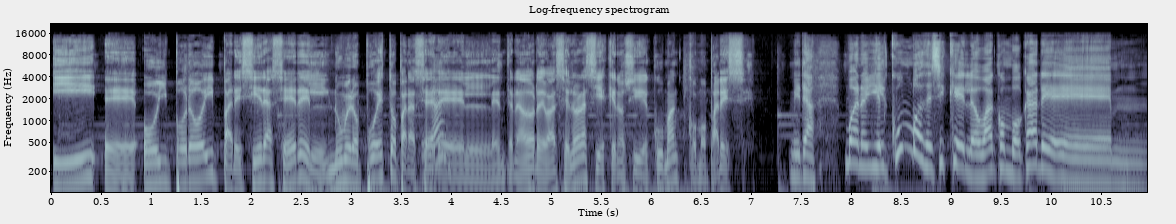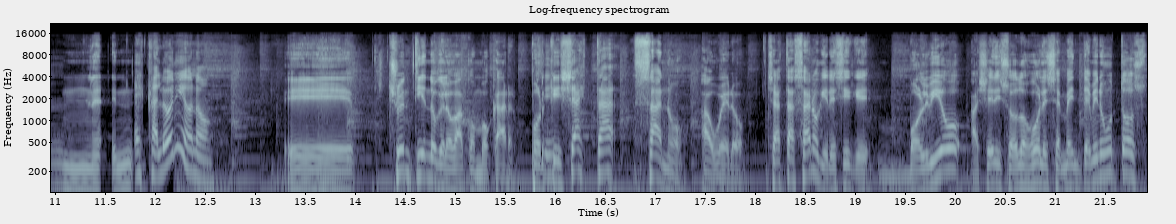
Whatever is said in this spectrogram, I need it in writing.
y eh, hoy por hoy pareciera ser el número puesto para ser el entrenador de Barcelona si es que no sigue Kuman, como parece. Mira, bueno, ¿y el Kun vos decís que lo va a convocar eh, N- n- Scaloni o no? eh, yo entiendo que lo va a convocar, porque Sí. ya está sano Agüero. Ya está sano, quiere decir que volvió, ayer hizo dos goles en 20 minutos,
